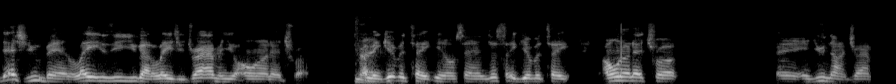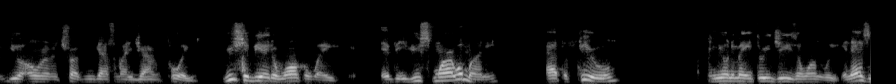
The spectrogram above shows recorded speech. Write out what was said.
that's you being lazy. You got a lazy driver and you own that truck. Right. I mean, give or take, you know what I'm saying? Just say give or take, owner on that truck and you're not driving, you're owner of the truck, and you got somebody driving for you. You should be able to walk away if, if you smart with money at the fuel and you only made three G's in one week. And that's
